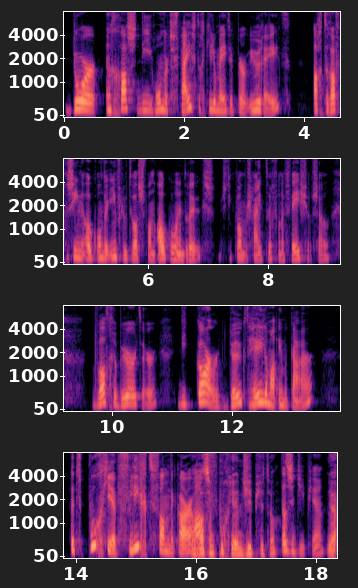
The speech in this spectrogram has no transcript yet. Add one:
door een gast die 150 km per uur reed. Achteraf gezien ook onder invloed was van alcohol en drugs. Dus die kwam waarschijnlijk terug van een feestje of zo. Wat gebeurt er? Die car deukt helemaal in elkaar. Het poegje vliegt van de car Maar af. dat is een poegje, een jeepje, toch? Dat is het jeepje. Ja.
